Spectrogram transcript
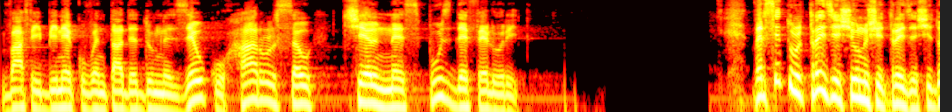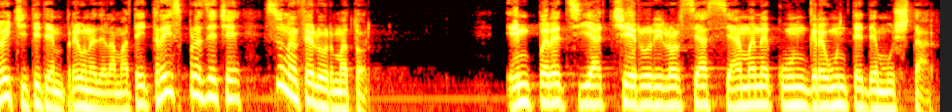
va fi binecuvântat de Dumnezeu cu harul său cel nespus de felurit. Versetul 31 și 32, citite împreună de la Matei 13, sună în felul următor. Împărăția cerurilor se aseamănă cu un grăunte de muștar.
